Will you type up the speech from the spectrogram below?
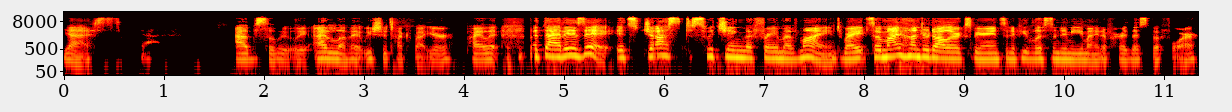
yes. Absolutely. I love it. We should talk about your pilot. But that is it. It's just switching the frame of mind, right? So my hundred dollar experience, and if you've listened to me, you might have heard this before.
